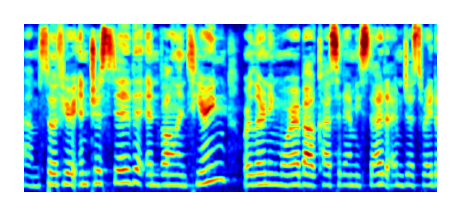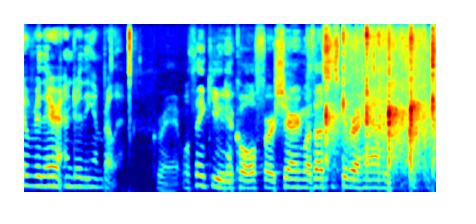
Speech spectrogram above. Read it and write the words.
Um, so if you're interested in volunteering or learning more about Casa de Amistad, I'm just right over there under the umbrella. Great. Well, thank you, yeah. Nicole, for sharing with us. Let's give her a hand.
